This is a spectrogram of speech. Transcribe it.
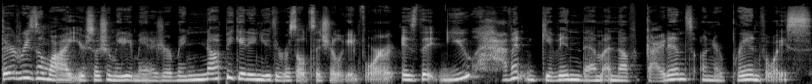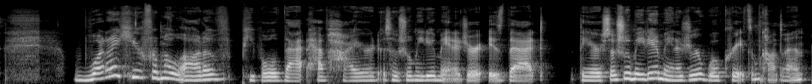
Third reason why your social media manager may not be getting you the results that you're looking for is that you haven't given them enough guidance on your brand voice. What I hear from a lot of people that have hired a social media manager is that their social media manager will create some content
